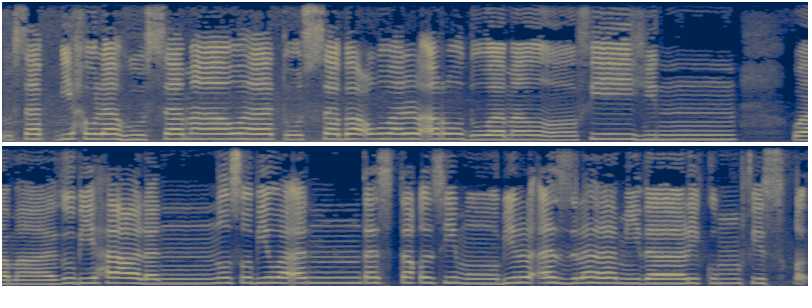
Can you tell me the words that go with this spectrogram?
تسبح له السماوات السبع والأرض ومن فيهن وما ذبح على النصب وأن تستقسموا بالأزلام ذلكم فسق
